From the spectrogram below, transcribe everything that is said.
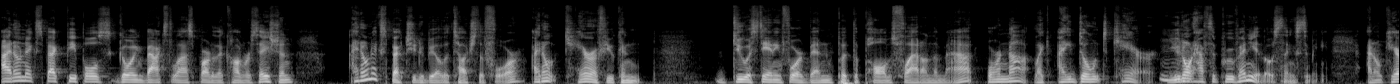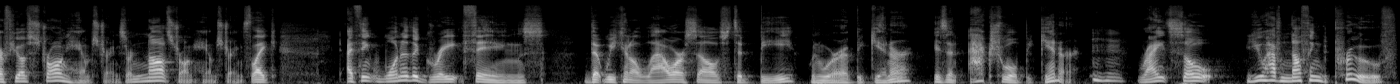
I don't expect people's going back to the last part of the conversation. I don't expect you to be able to touch the floor. I don't care if you can do a standing forward bend and put the palms flat on the mat or not. Like, I don't care. You mm. don't have to prove any of those things to me. I don't care if you have strong hamstrings or not strong hamstrings. Like, I think one of the great things that we can allow ourselves to be when we're a beginner is an actual beginner, mm-hmm. right? So you have nothing to prove.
